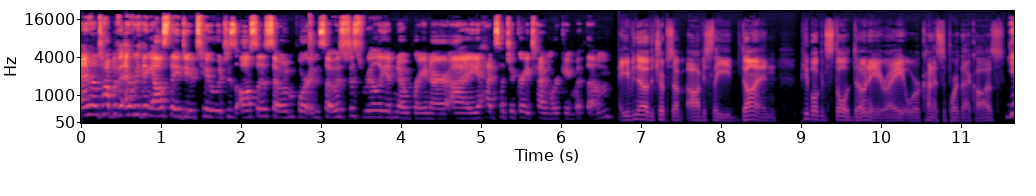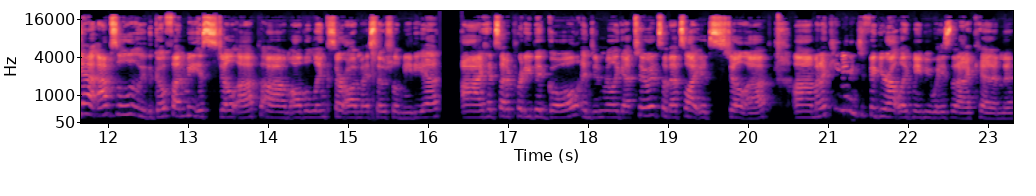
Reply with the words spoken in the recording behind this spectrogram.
and on top of everything else they do too, which is also so important. So it was just really a no brainer. I had such a great time working with them. Even though the trip's ob- obviously done, people can still donate, right? Or kind of support that cause. Yeah, absolutely. The GoFundMe is still up. Um, all the links are on my social media. I had set a pretty big goal and didn't really get to it, so that's why it's still up. Um, and I keep meaning to figure out like maybe ways that I can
